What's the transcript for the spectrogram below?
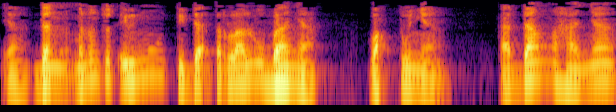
Ya, dan menuntut ilmu tidak terlalu banyak waktunya. Kadang hanya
